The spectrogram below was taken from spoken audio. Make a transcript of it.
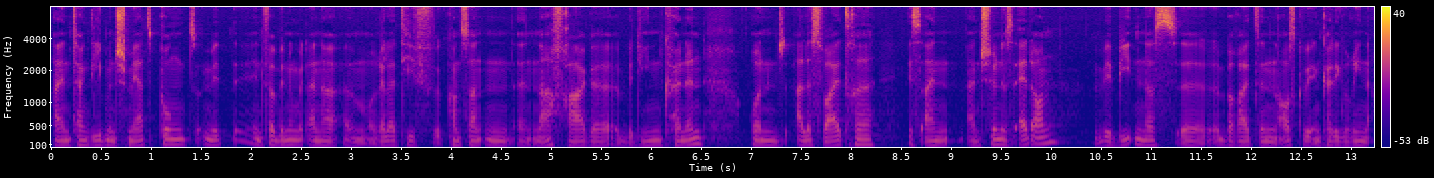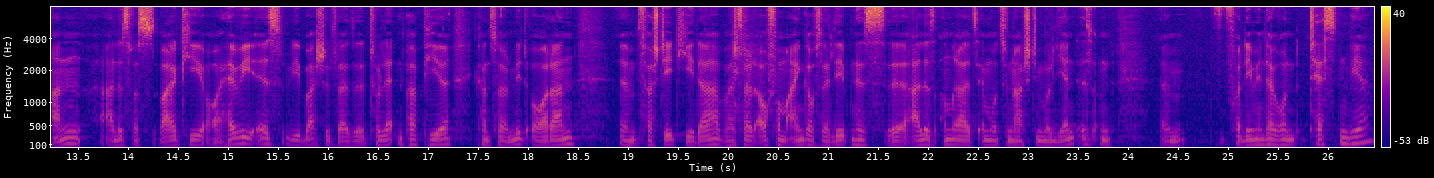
einen tangibles Schmerzpunkt mit, in Verbindung mit einer ähm, relativ konstanten äh, Nachfrage bedienen können. Und alles Weitere ist ein, ein schönes Add-on. Wir bieten das äh, bereits in ausgewählten Kategorien an. Alles, was bulky or heavy ist, wie beispielsweise Toilettenpapier, kannst du halt mitordern. Ähm, versteht jeder, weil es halt auch vom Einkaufserlebnis äh, alles andere als emotional stimulierend ist. Und ähm, vor dem Hintergrund testen wir.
